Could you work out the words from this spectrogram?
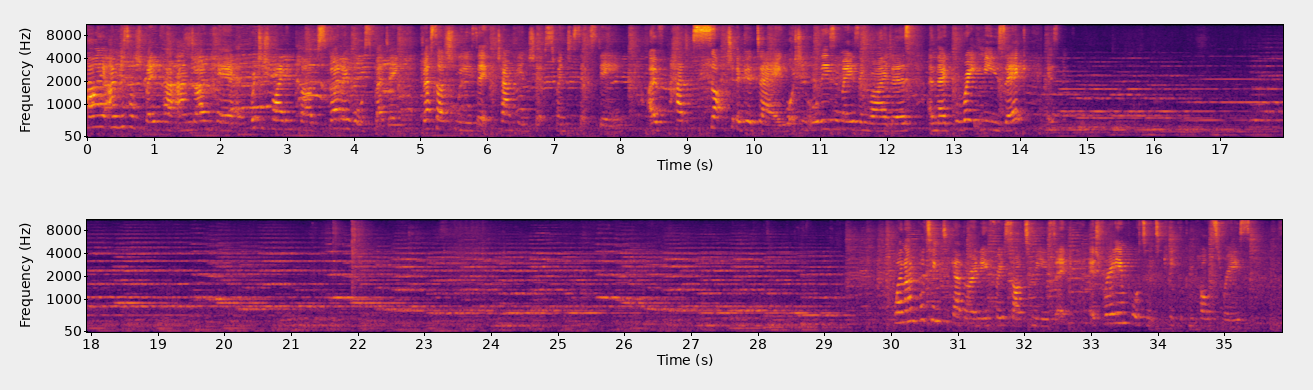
Hi, I'm Natasha Baker and I'm here at British Riding Club's Verdo Horse Bedding Dressage Music Championships 2016. I've had such a good day watching all these amazing riders and their great music. When I'm putting together a new freestyle to music, it's really important to keep the compulsories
